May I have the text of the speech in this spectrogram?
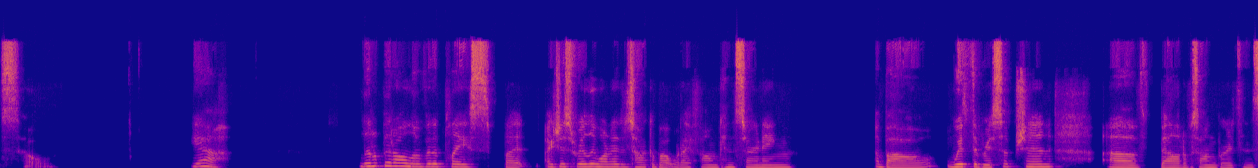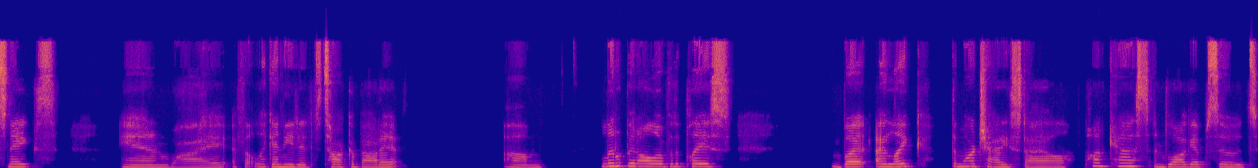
So, yeah, a little bit all over the place, but I just really wanted to talk about what I found concerning about with the reception of Ballad of Songbirds and Snakes and why I felt like I needed to talk about it. Um, a little bit all over the place, but I like the more chatty style podcasts and vlog episodes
